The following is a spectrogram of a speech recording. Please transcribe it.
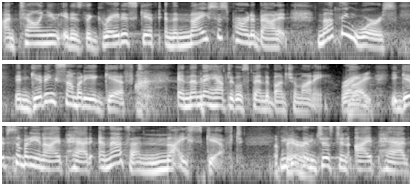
I'm telling you, it is the greatest gift. And the nicest part about it, nothing worse than giving somebody a gift and then they have to go spend a bunch of money, right? Right. You give somebody an iPad and that's a nice gift. You give them just an iPad,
